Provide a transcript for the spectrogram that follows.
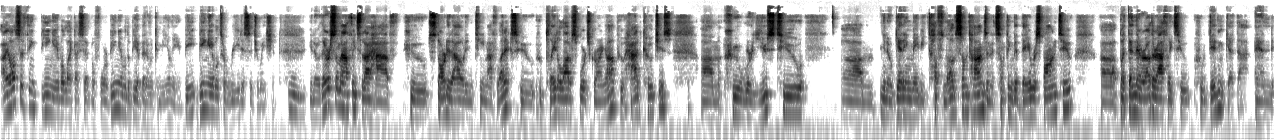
I also think being able, like I said before, being able to be a bit of a chameleon, be, being able to read a situation. Mm. You know, there are some athletes that I have who started out in team athletics, who, who played a lot of sports growing up, who had coaches, um, who were used to, um, you know, getting maybe tough love sometimes, and it's something that they respond to. Uh, but then there are other athletes who who didn't get that, and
